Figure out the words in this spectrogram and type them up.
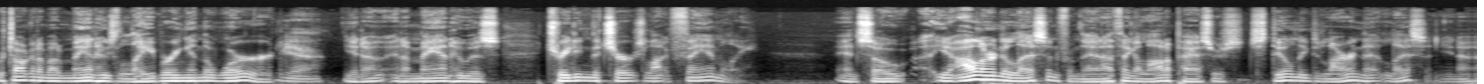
We're talking about a man who's laboring in the Word Yeah. you know, and a man who is treating the church like family. And so, you know, I learned a lesson from that. I think a lot of pastors still need to learn that lesson. You know,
